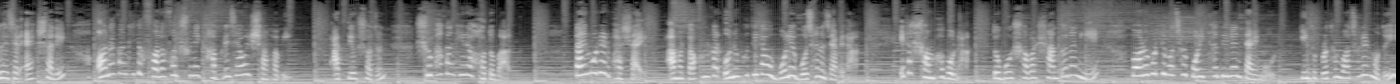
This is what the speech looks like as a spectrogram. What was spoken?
দু সালে অনাকাঙ্ক্ষিত ফলাফল শুনে ঘাবড়ে যাওয়াই স্বাভাবিক। আত্মীয় স্বজন, শুভাকাঙ্ক্ষীরা হতবাক। তাইমুরের ভাষায় আমার তখনকার অনুভূতিটাও বলে বোঝানো যাবে না। এটা সম্ভব না। তবুও সবার সান্ত্বনা নিয়ে পরবর্তী বছর পরীক্ষা দিলেন তাইমুর কিন্তু প্রথম বছরের মতোই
